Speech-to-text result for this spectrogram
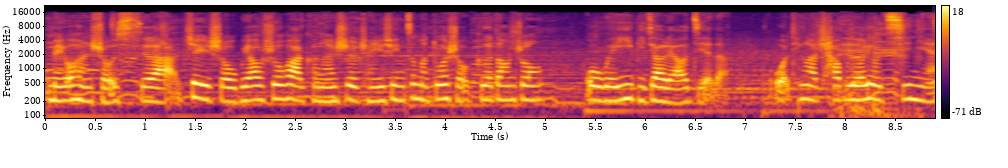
没有很熟悉啦。这一首《不要说话》可能是陈奕迅这么多首歌当中，我唯一比较了解的。我听了差不多六七年，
